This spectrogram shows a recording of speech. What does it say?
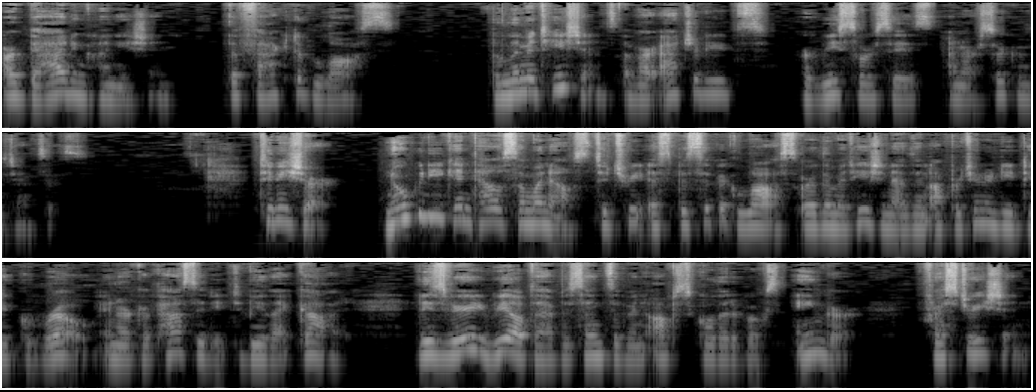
our bad inclination, the fact of loss, the limitations of our attributes, our resources, and our circumstances. To be sure, nobody can tell someone else to treat a specific loss or limitation as an opportunity to grow in our capacity to be like God. It is very real to have a sense of an obstacle that evokes anger frustration,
